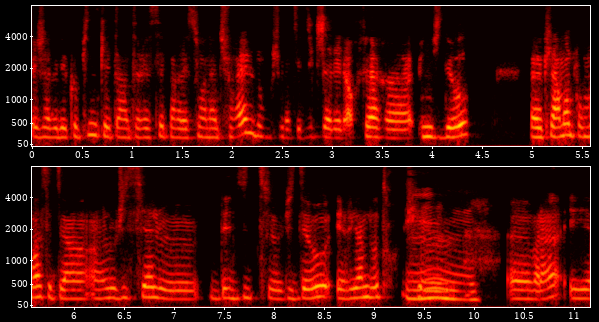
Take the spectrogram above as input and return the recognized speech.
et j'avais des copines qui étaient intéressées par les soins naturels, donc je m'étais dit que j'allais leur faire une vidéo. Euh, clairement, pour moi, c'était un, un, logiciel euh, d'édit vidéo et rien d'autre. Mmh. voilà. Et,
